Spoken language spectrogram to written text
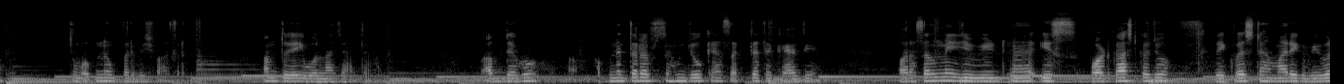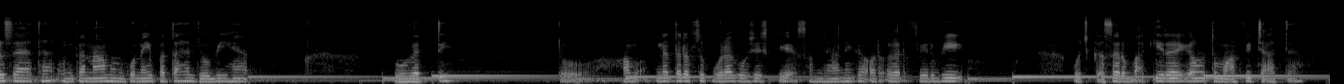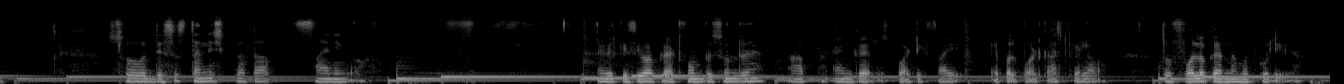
तुम अपने ऊपर विश्वास रखो। हम तो यही बोलना चाहते हैं भाई। अब देखो, अपने तरफ़ से हम जो कह सकते थे कह दिए। और असल में ये इस पॉडकास्ट का जो रिक्वेस्ट है, हमारे एक व्यूअर से आया था, उनका नाम हमको नहीं पता है, जो भी हैं वो व्यक्ति। तो हम अपने तरफ़ से पूरा कोशिश किए समझाने का, और अगर फिर भी कुछ कसर बाकी रहेगा हो तो माफ़ी चाहते हैं। So this is Tanishk Pratap signing off अगर किसी और प्लेटफॉर्म पर सुन रहे हैं, आप एंकर स्पॉटिफाई एप्पल पॉडकास्ट के अलावा तो फॉलो करना मत भूलिएगा।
